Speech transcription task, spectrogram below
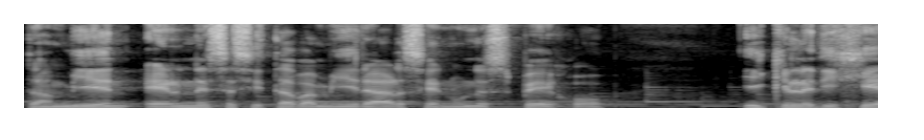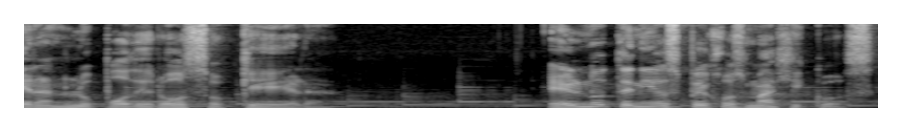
también él necesitaba mirarse en un espejo y que le dijeran lo poderoso que era. Él no tenía espejos mágicos,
